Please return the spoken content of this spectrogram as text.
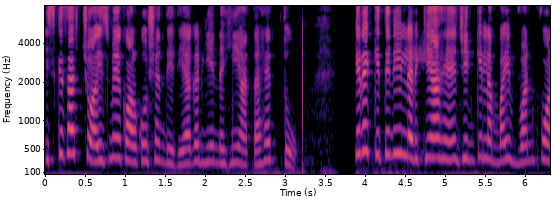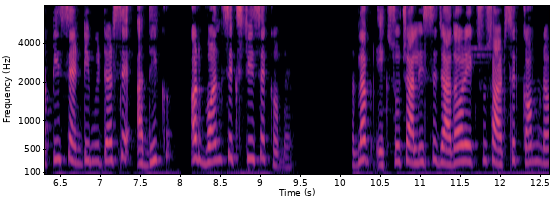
इसके साथ चॉइस में एक और क्वेश्चन दे दिया, अगर ये नहीं आता है तो। कह रहे, कितनी लड़कियाँ हैं जिनकी लंबाई 140 सेंटीमीटर से अधिक और 160 से कम है? मतलब 140 से ज़्यादा और 160 से कम ना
